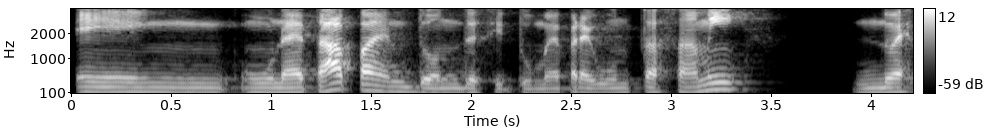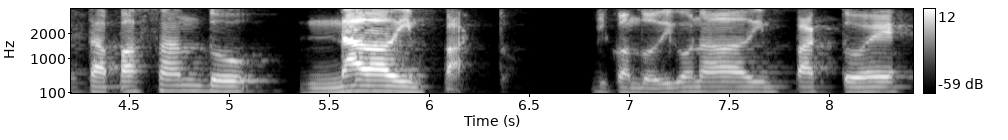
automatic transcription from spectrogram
en una etapa en donde si tú me preguntas a mí, no está pasando nada de impacto. Y cuando digo nada de impacto es,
